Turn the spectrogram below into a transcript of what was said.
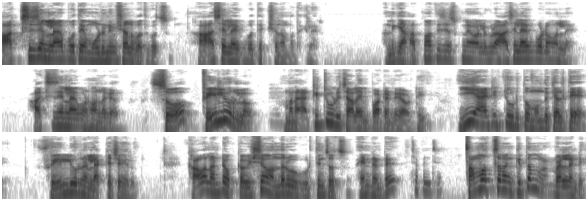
ఆక్సిజన్ లేకపోతే మూడు నిమిషాలు బతకొచ్చు. ఆశ లేకపోతే క్షణం బతకలేరు. అందుకే ఆత్మహత్య చేసుకునే వాళ్ళు కూడా ఆశ లేకపోవడం వల్లే ఆక్సిజన్ లేకపోవడం వల్ల కాదు. సో ఫెయిల్యూర్లో మన యాటిట్యూడ్ చాలా ఇంపార్టెంట్ కాబట్టి ఈ యాటిట్యూడ్తో ముందుకెళ్తే ఫెయిల్యూర్ని లెక్క చేయరు. కావాలంటే ఒక్క విషయం అందరూ గుర్తించవచ్చు ఏంటంటే చెప్పండి సంవత్సరం క్రితం వెళ్ళండి.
